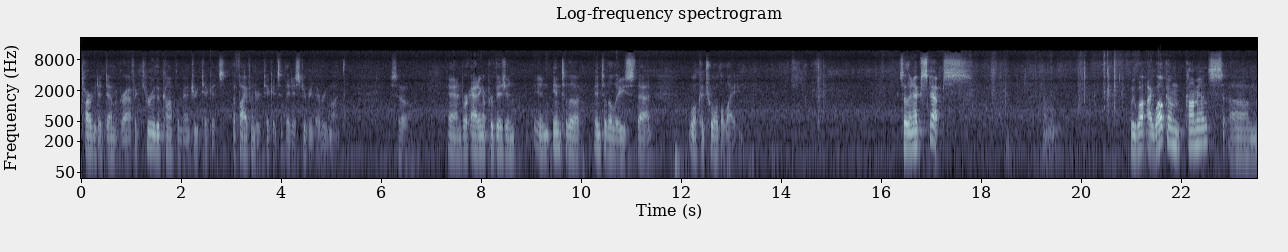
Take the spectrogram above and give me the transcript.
targeted demographic through the complimentary tickets, the 500 tickets that they distribute every month. So, and we're adding a provision in, into the, into the lease that will control the lighting. So the next steps. We, wel- I welcome comments um,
